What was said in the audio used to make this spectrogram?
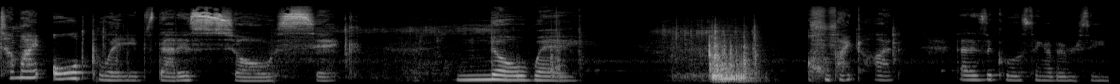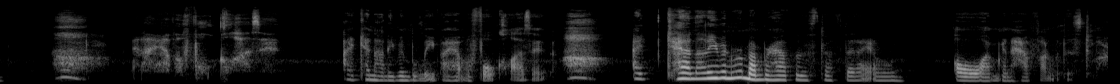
To my old blades. That is so sick. No way. Oh my god. That is the coolest thing I've ever seen. And I have a full closet. I cannot even believe I have a full closet. I cannot even remember half of the stuff that I own. Oh, I'm gonna have fun with this tomorrow.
